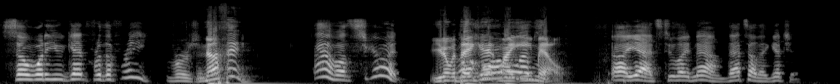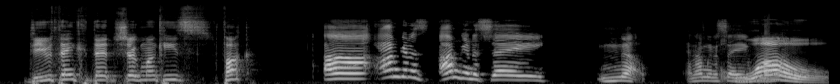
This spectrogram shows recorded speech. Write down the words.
So what do you get for the free version? Nothing. Ah, well, screw it. You know what What they get? My horrible email. Oh, yeah, it's too late now. That's how they get you. Do you think that Shug Monkeys fuck? Uh, I'm gonna, I'm gonna say no, and I'm gonna say Whoa.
